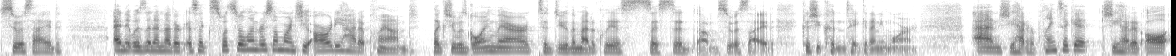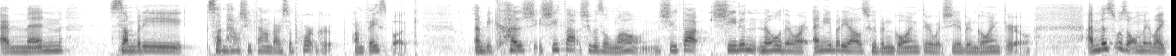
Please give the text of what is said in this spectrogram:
suicide and it was in another it's like switzerland or somewhere and she already had it planned. Like she was going there to do the medically assisted um, suicide because she couldn't take it anymore. And she had her plane ticket she had it all and then somebody somehow she found our support group on facebook. And because she, she thought she was alone she thought she didn't know there were anybody else who'd been going through what she had been going through. And this was only like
